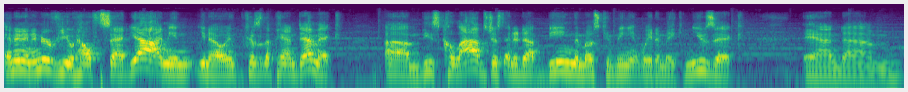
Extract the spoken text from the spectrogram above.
and in an interview, Health said, yeah, I mean, you know, because of the pandemic, um, these collabs just ended up being the most convenient way to make music. And, um,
